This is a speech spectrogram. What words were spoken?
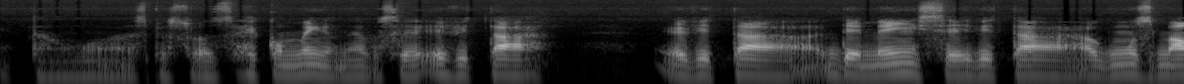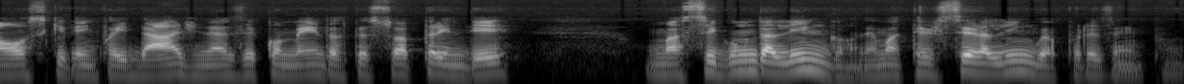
Então, as pessoas recomendam, né? Você evitar evitar demência, evitar alguns maus que vêm com a idade, né? Eles recomendam a pessoa aprender uma segunda língua, né? uma terceira língua, por exemplo.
